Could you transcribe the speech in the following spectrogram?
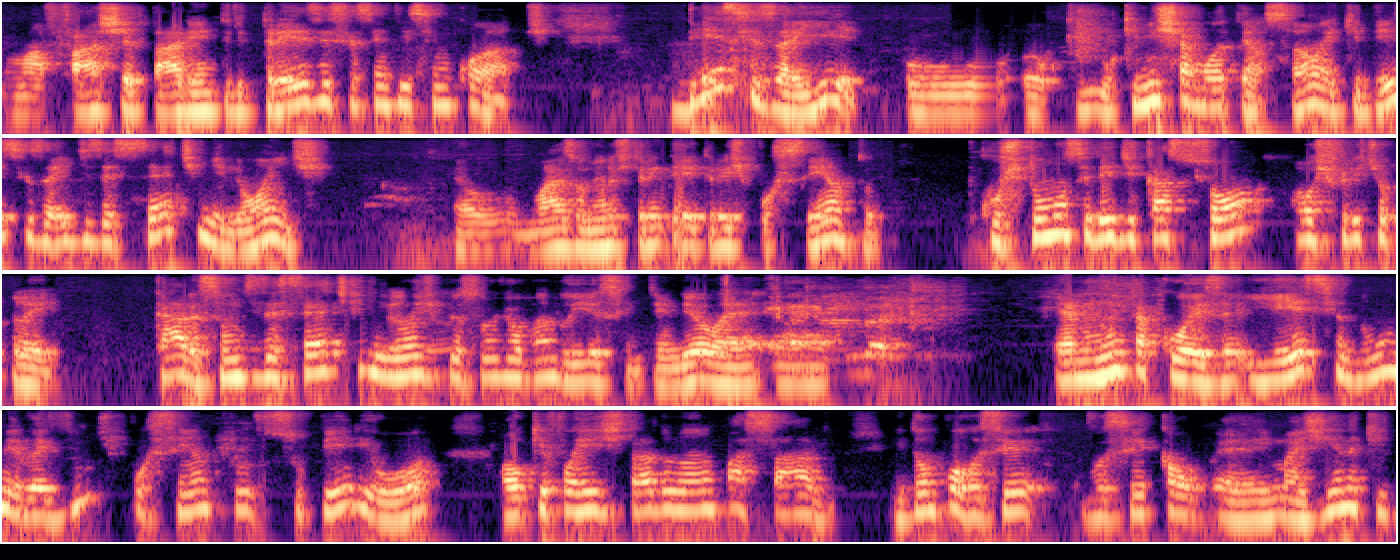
uma faixa etária entre 13 e 65 anos. Desses aí, o, o, que- o que me chamou a atenção é que desses aí, 17 milhões, é o, mais ou menos 33%, costumam se dedicar só aos free-to-play. Cara, são 17 milhões de pessoas jogando isso, entendeu? É, é, é muita coisa. E esse número é 20% superior ao que foi registrado no ano passado. Então, pô, você, você é, imagina que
